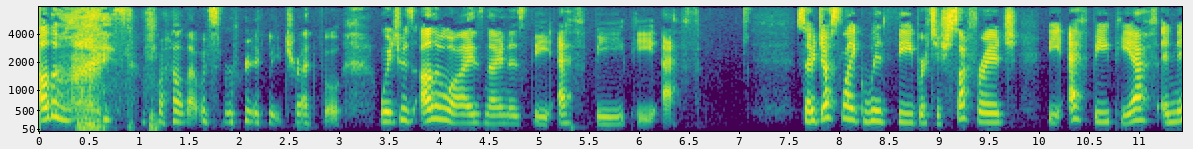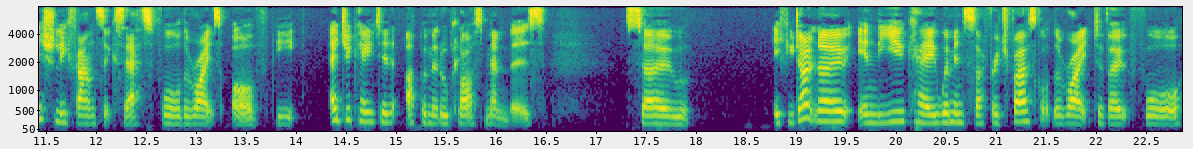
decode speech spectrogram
otherwise, wow, that was really dreadful, which was otherwise known as the FBPF. So, just like with the British suffrage, the FBPF initially found success for the rights of the educated upper middle class members. So, if you don't know, in the UK, women's suffrage first got the right to vote for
